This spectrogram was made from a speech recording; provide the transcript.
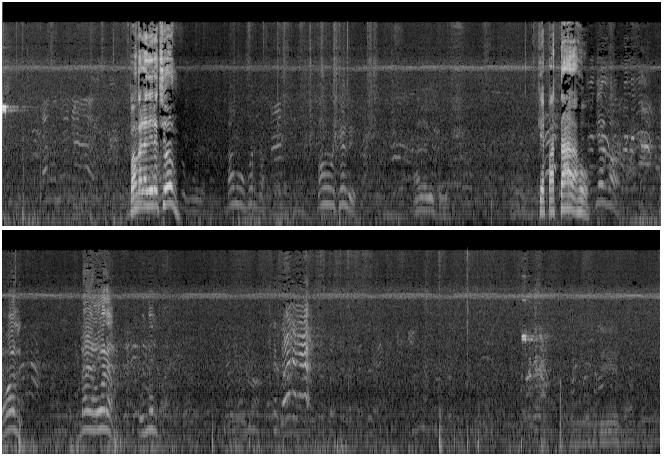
Ponga la dirección. Vamos, fuerza. Vamos, Chele. Qué patada, jo. Izquierda. Se vale. Vaya ahora. O nunca.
